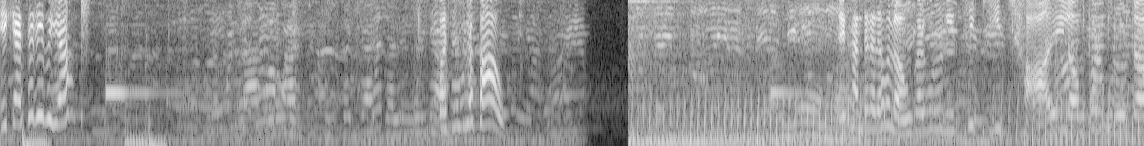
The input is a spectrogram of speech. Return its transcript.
ये कैसे दी भैया পঁচিশ রুপে পাও এখান থেকে দেখো লঙ্কার গুঁড়ো নিচ্ছি কি ঝাল এই লঙ্কার গুঁড়োটা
